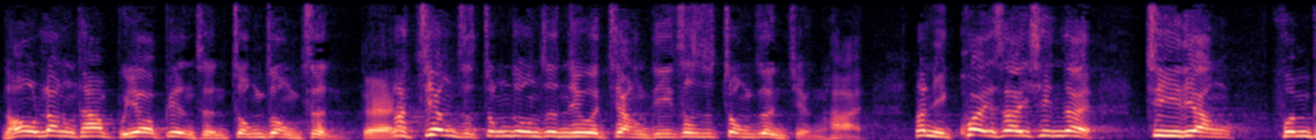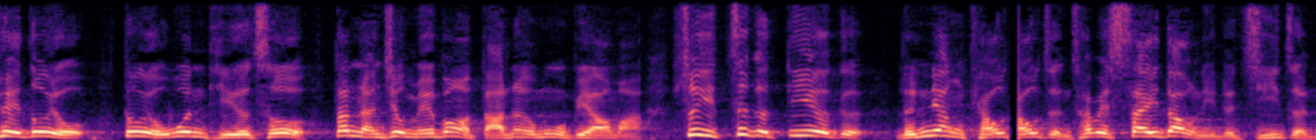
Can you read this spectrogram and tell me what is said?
然后让它不要变成中重症。对，那这样子中重症就会降低，这是重症减害。那你快筛现在剂量分配都有都有问题的时候，当然就没办法达那个目标嘛。所以这个第二个能量调调整才会塞到你的急诊，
